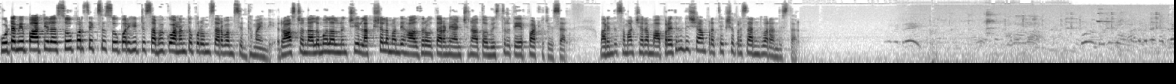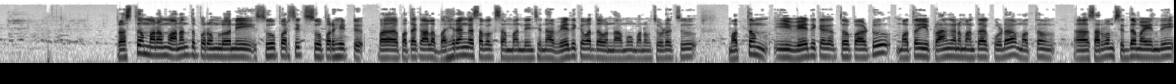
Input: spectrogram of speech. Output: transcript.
కూటమి పార్టీల super six super hit సభకు అనంతపురం సర్వం సిద్ధమైంది. రాష్ట్ర నలుమూలల నుంచి లక్షల మంది హాజరవుతారనే అంచనాతో విస్తృత ఏర్పాట్లు చేశారు. మరింత సమాచారం మా ప్రతినిధి శ్యామ్ ప్రత్యక్ష ప్రసారం ద్వారా అందిస్తారు. ప్రస్తుతం మనం అనంతపురంలోని సూపర్ సిక్స్ సూపర్ హిట్ ప- పథకాల బహిరంగ సభకు సంబంధించిన వేదిక వద్ద ఉన్నాము. మనం చూడొచ్చు మొత్తం ఈ వేదికతో పాటు మొత్తం ఈ ప్రాంగణం అంతా కూడా మొత్తం సర్వం సిద్ధమైంది.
